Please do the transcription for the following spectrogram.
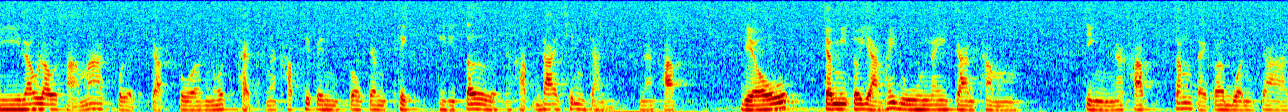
นี้แล้วเราสามารถเปิดจากตัว Notepad นะครับ ที่เป็นโปรแกรม Text Editor นะครับ ได้เช่นกันนะครับ เดี๋ยวจะมีตัวอย่างให้ดูในการทำจริงนะครับ ตั้งแต่กระบวนการ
